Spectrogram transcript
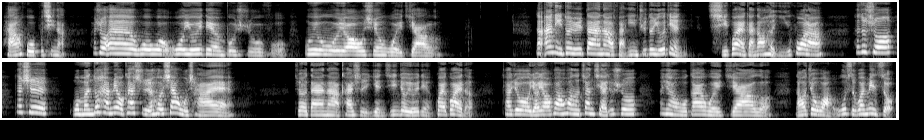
含糊不清啊。她说：“哎，我我我有一点不舒服，我我要先回家了。”那安妮对于戴安娜的反应觉得有点奇怪，感到很疑惑啦。她就说：“但是我们都还没有开始喝下午茶哎。”这戴安娜开始眼睛就有一点怪怪的。他就摇摇晃晃的站起来，就说：“哎呀，我该回家了。”然后就往屋子外面走。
